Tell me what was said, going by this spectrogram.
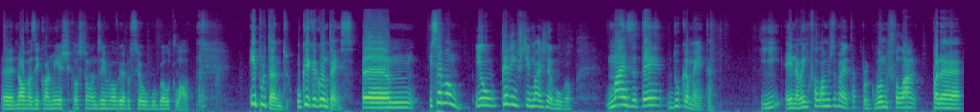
uh, novas economias que eles estão a desenvolver o seu Google Cloud. E portanto, o que é que acontece? Um, isso é bom. Eu quero investir mais na Google. Mais até do que a meta. E ainda bem que falamos da meta, porque vamos falar para.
